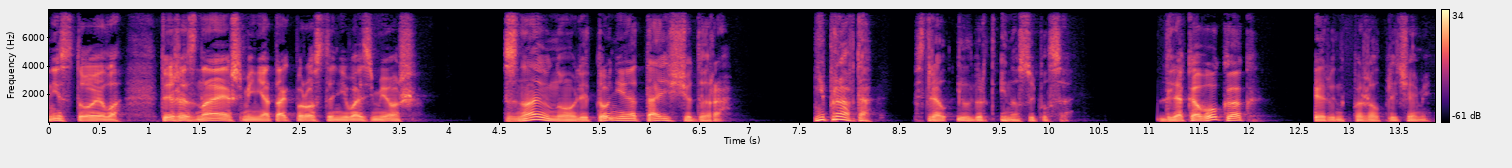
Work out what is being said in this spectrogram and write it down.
«Не стоило. Ты же знаешь, меня так просто не возьмешь». «Знаю, но Литония та еще дыра». «Неправда», — встрял Илберт и насупился. «Для кого как?» — Эрвинг пожал плечами.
